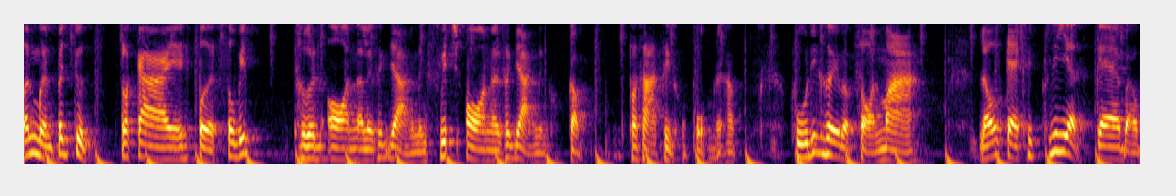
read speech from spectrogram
มันเหมือนเป็นจุดประกายเปิดสวิตช์ turn on อะไรสักอย่างหนึ่ง switch on อะไรสักอย่างหนึ่งกับภาษาอังกฤษของผมนะครับ ครูที่เคยแบบสอนมา แล้วแกเครียดแกแบบ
